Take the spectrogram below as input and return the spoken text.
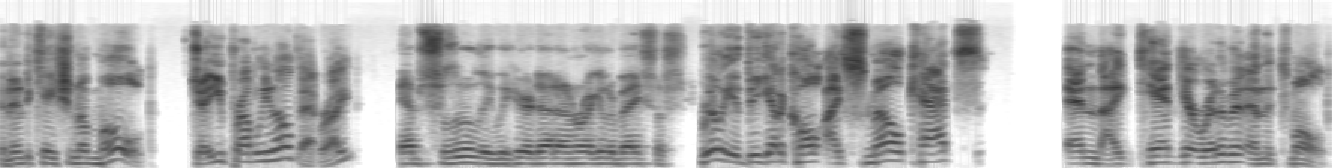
an indication of mold. Jay, you probably know that, right? Absolutely, we hear that on a regular basis. Really, do you get a call? I smell cats, and I can't get rid of it, and it's mold.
